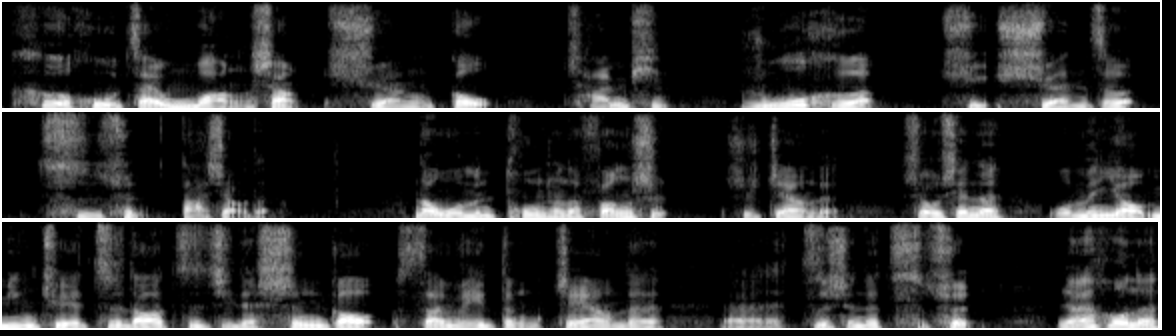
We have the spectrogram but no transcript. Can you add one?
客户在网上选购产品如何去选择尺寸大小的。那我们通常的方式是这样的：首先呢，我们要明确知道自己的身高、三围等这样的呃自身的尺寸，然后呢。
